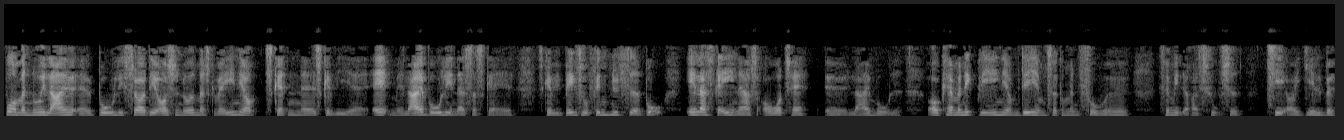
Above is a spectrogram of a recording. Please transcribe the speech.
bor man nu i lejebolig, øh, så er det også noget, man skal være enige om. Skal, den, øh, skal vi øh, af med lejeboligen, altså skal, skal vi begge to finde et nyt sted at bo, eller skal en af os overtage øh, lejemålet? Og kan man ikke blive enige om det, jamen, så kan man få øh, familieretshuset til at hjælpe,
